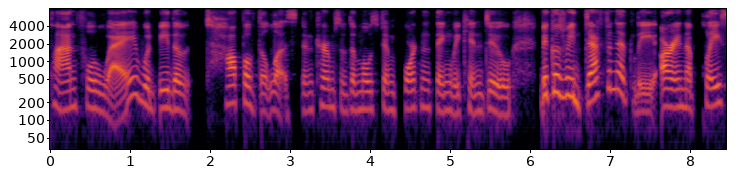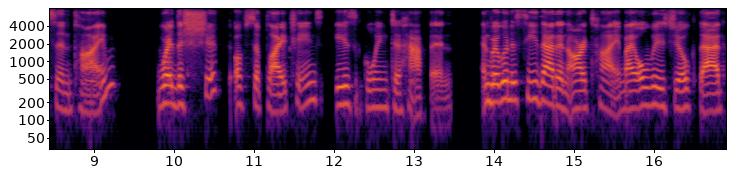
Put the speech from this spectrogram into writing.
planful way would be the top of the list in terms of the most important thing we can do, because we definitely are in a place in time where the shift of supply chains is going to happen. And we're going to see that in our time. I always joke that,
